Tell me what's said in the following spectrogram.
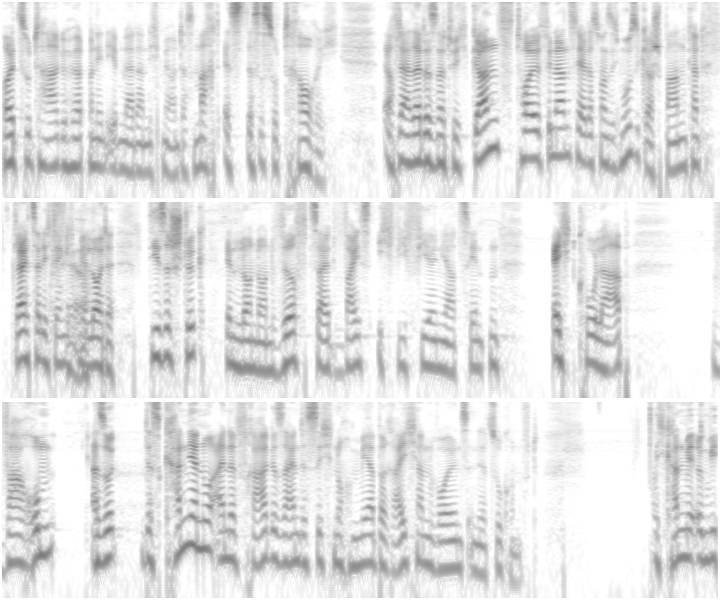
heutzutage hört man ihn eben leider nicht mehr. Und das macht es, das ist so traurig. Auf der anderen Seite ist es natürlich ganz toll finanziell, dass man sich Musiker sparen kann. Gleichzeitig denke ich Ja. mir, Leute, dieses Stück in London wirft seit weiß ich wie vielen Jahrzehnten echt Kohle ab. Warum? Also, das kann ja nur eine Frage sein des sich noch mehr bereichern wollens in der Zukunft. Ich kann mir irgendwie,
